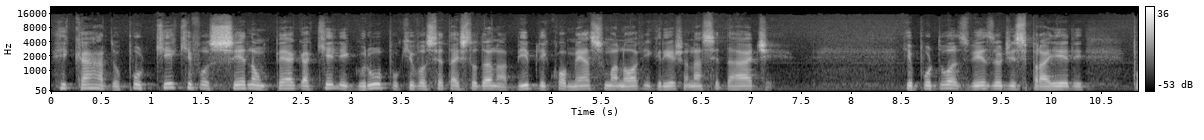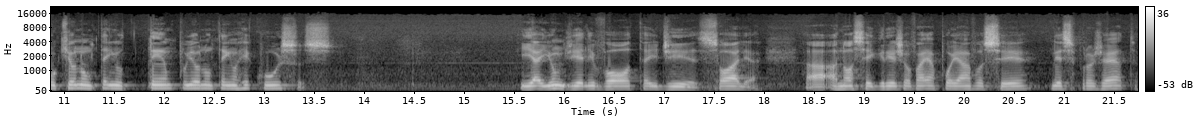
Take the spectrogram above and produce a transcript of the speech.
Ricardo, por que, que você não pega aquele grupo que você está estudando a Bíblia e começa uma nova igreja na cidade? E por duas vezes eu disse para ele: porque eu não tenho tempo e eu não tenho recursos. E aí um dia ele volta e diz: Olha, a, a nossa igreja vai apoiar você nesse projeto.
